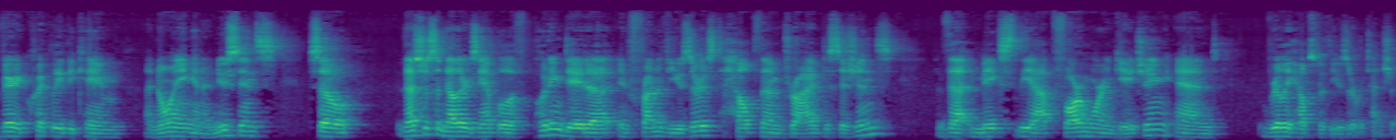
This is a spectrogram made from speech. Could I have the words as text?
very quickly became annoying and a nuisance. So that's just another example of putting data in front of users to help them drive decisions that makes the app far more engaging and really helps with user retention.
